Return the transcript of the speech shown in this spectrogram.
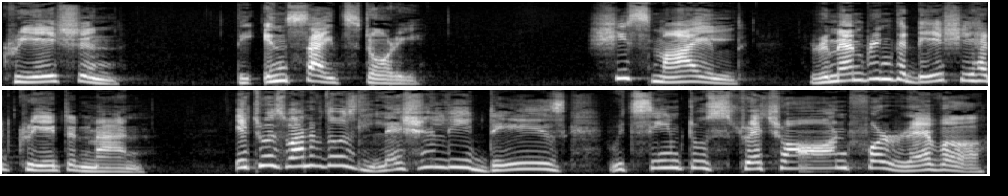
Creation, the inside story. She smiled, remembering the day she had created man. It was one of those leisurely days which seemed to stretch on forever,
